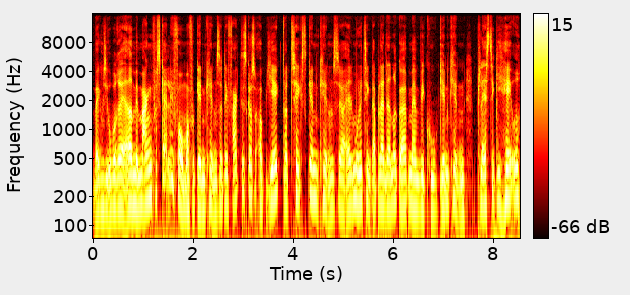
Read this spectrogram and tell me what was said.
hvad kan man sige, opereret med mange forskellige former for genkendelse. Det er faktisk også objekt- og tekstgenkendelse og alle mulige ting, der blandt andet gør, at man vil kunne genkende plastik i havet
